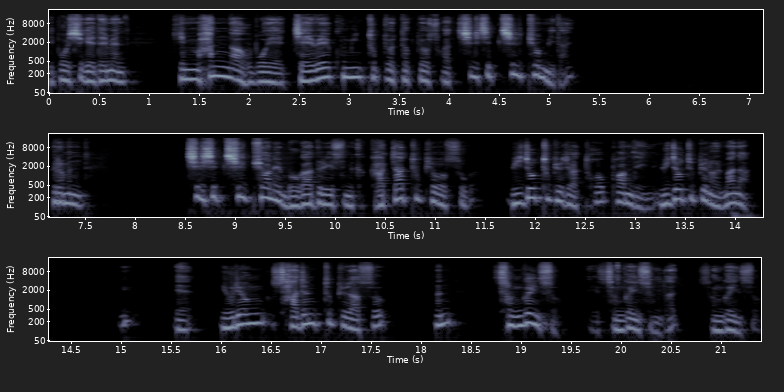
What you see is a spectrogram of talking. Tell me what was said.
이 보시게 되면 김한나 후보의 재외국민투표 득표수가 77표입니다. 그러면 77표 안에 뭐가 들어있습니까 가짜 투표수가 위조 투표자가 포함되어 있는 위조 투표는 얼마나 예, 유령 사전 투표자 수는 선거인수 선거인수입니다. 선거인수.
